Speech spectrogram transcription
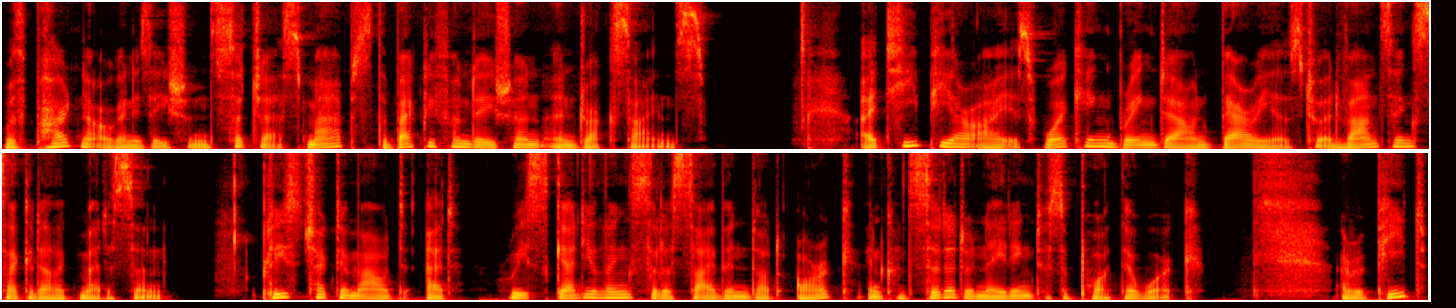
with partner organizations such as MAPS, the Beckley Foundation, and Drug Science. ITPRI is working bring down barriers to advancing psychedelic medicine. Please check them out at reschedulingpsilocybin.org and consider donating to support their work. I repeat,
